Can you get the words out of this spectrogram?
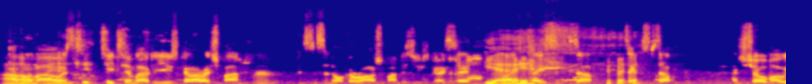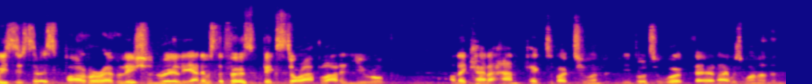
a couple Oh, of hours to teach them how to use GarageBand, for instance, or GarageBand, as you guys say. Yeah, yeah. play some stuff, take some stuff, and show them how easy it's, it's part of a revolution, really. And it was the first big store Apple had in Europe. And they kind of handpicked about 200 people to work there, and I was one of them.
